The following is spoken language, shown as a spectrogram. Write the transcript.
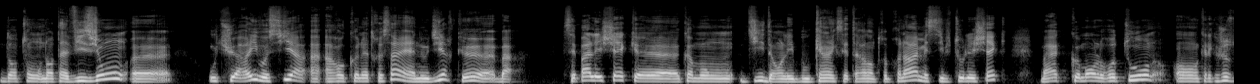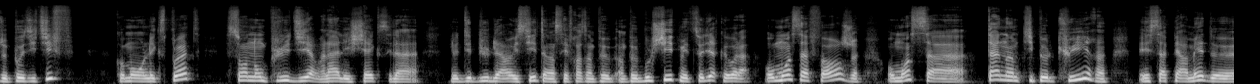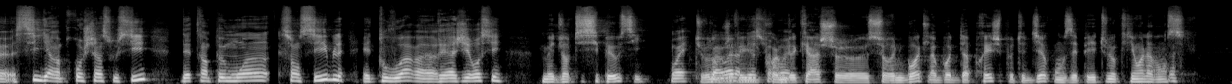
dans ton dans ta vision où tu arrives aussi à, à, à, reconnaître ça et à nous dire que bah c'est pas l'échec euh, comme on dit dans les bouquins, etc. d'entrepreneuriat, mais c'est plutôt l'échec. Bah, comment on le retourne en quelque chose de positif, comment on l'exploite, sans non plus dire voilà l'échec c'est la le début de la réussite, hein, ces phrases un peu un peu bullshit, mais de se dire que voilà au moins ça forge, au moins ça tanne un petit peu le cuir et ça permet de s'il y a un prochain souci d'être un peu moins sensible et de pouvoir euh, réagir aussi. Mais de l'anticiper aussi. Ouais. Tu vois, bah j'avais eu des problèmes de cash euh, sur une boîte. La boîte d'après, je peux te dire qu'on faisait payer tous nos clients à l'avance.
